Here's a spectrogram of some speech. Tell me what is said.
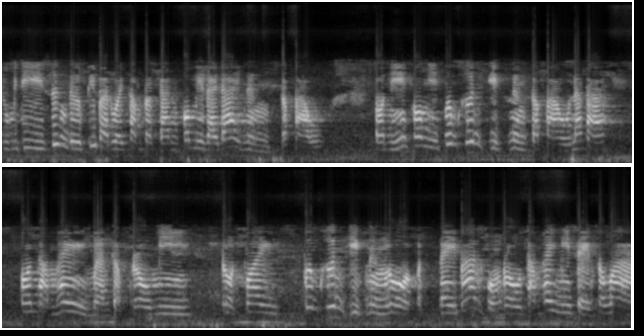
ยูมิดี ซึ่งเดิมพี่บารวยทำประกันก็มีรายได้หนึ่ง นนี้ก็มีเพิ่มขึ้นอีกหนึ่งกระเป๋านะคะ ก็ทำให้เหมือนกับเรามีหลอดไฟเพิ่มขึ้นอีกหนึ่งหลอดในบ้านของเราทำให้มีแสงสว่าง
